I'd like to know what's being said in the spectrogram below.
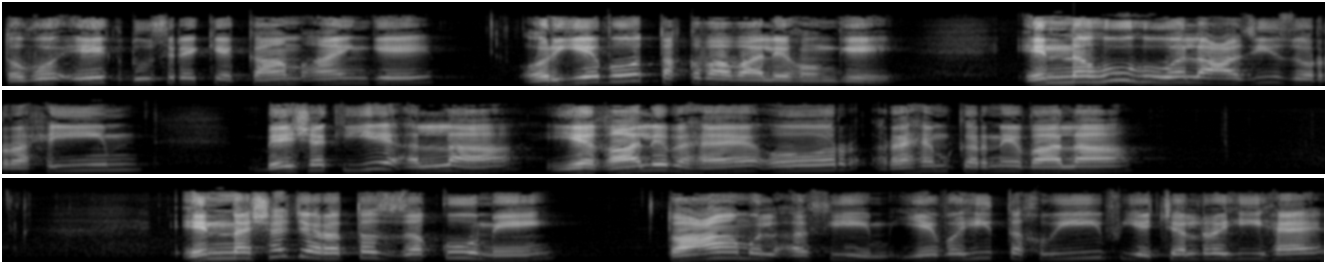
تو وہ ایک دوسرے کے کام آئیں گے اور یہ وہ تقوا والے ہوں گے۔ ان العزیز الرحیم۔ بے شک یہ اللہ، یہ غالب ہے اور رحم کرنے والا۔ ان نشج رت میں توعام الاسیم، یہ وہی تخویف، یہ چل رہی ہے۔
